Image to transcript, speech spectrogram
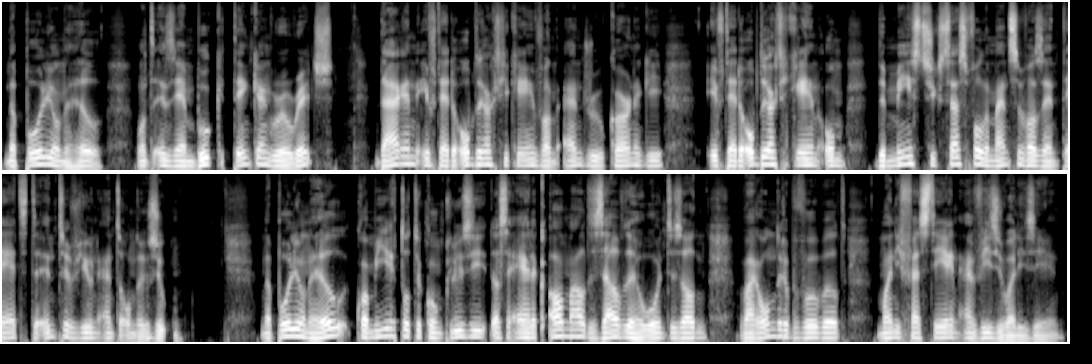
Napoleon Hill. Want in zijn boek Think and Grow Rich, daarin heeft hij de opdracht gekregen van Andrew Carnegie, heeft hij de opdracht gekregen om de meest succesvolle mensen van zijn tijd te interviewen en te onderzoeken. Napoleon Hill kwam hier tot de conclusie dat ze eigenlijk allemaal dezelfde gewoontes hadden, waaronder bijvoorbeeld manifesteren en visualiseren.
